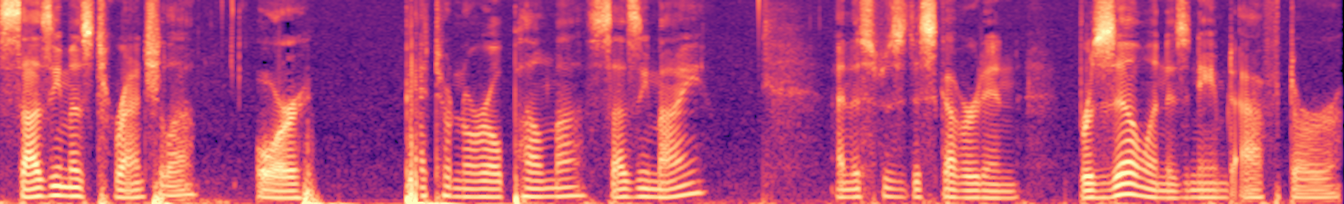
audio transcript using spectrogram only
Sazima's tarantula, or Pterinopelma sazimai, and this was discovered in Brazil and is named after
